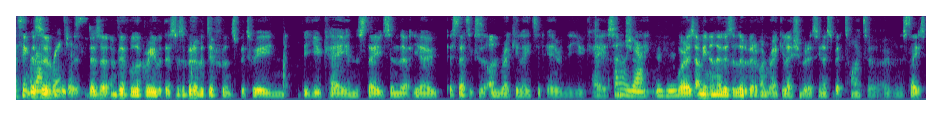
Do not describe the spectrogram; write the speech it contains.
I think there's a ranges. there's a and Viv will agree with this. There's a bit of a difference between the UK and the States in that you know aesthetics is unregulated here in the UK essentially. Oh, yeah. mm-hmm. Whereas I mean I know there's a little bit of unregulation, but it's you know it's a bit tighter over in the States.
